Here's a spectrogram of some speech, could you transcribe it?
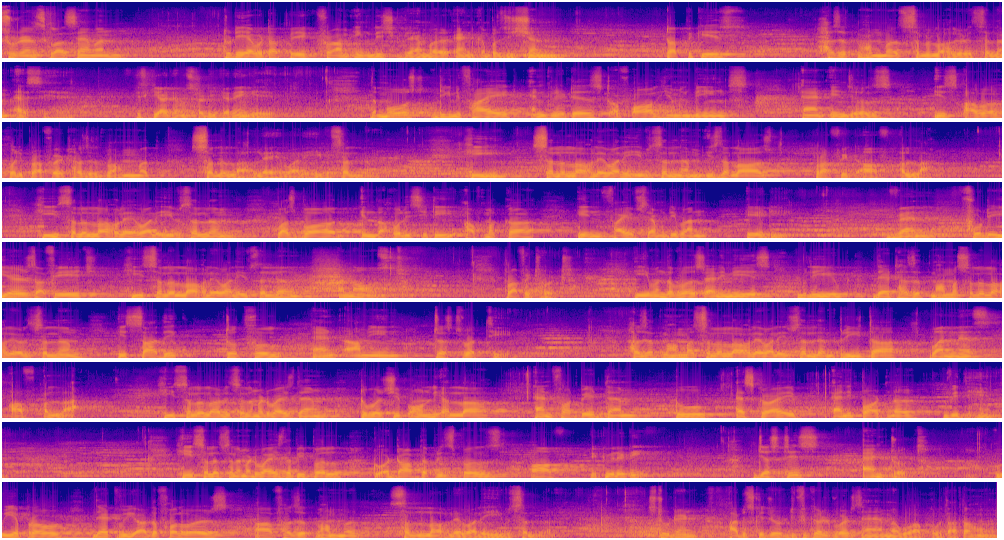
Students class 7 today our topic from English grammar and composition. Topic is حضرت محمد صلی اللہ علیہ وسلم ایسے ہے اس کی آج ہم اسٹڈی کریں گے the most dignified and greatest of all human beings and angels is our holy prophet Hazrat Muhammad صلی اللہ علیہ وآلہ وسلم ہی صلی اللہ علیہ وآلہ وسلم is the last prophet of Allah He wasallam was born in the holy city of Makkah in 571 AD. When 40 years of age, he wasallam announced prophethood. Even the worst enemies believed that Hazrat Muhammad wasallam is Sadiq, truthful, and Amin, trustworthy. Hazrat Muhammad wasallam preached the oneness of Allah. He wasallam advised them to worship only Allah and forbade them to ascribe any partner with Him. He wasallam advised the people to adopt the principles of equality, justice, and truth. We are proud that we are the followers of Hazrat Muhammad sallallahu alayhi wasallam. Student, اب اس کے جو difficult words ہیں، میں وہ آپ کو بتاتا ہوں۔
